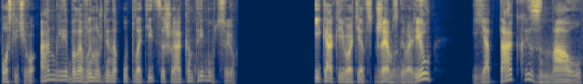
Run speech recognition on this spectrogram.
после чего Англия была вынуждена уплатить США контрибуцию. И, как его отец Джемс говорил, «Я так и знал»,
